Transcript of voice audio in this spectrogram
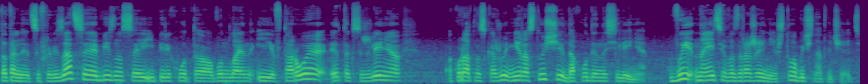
тотальная цифровизация бизнеса и переход в онлайн. И второе – это, к сожалению, аккуратно скажу, нерастущие доходы населения. Вы на эти возражения что обычно отвечаете?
